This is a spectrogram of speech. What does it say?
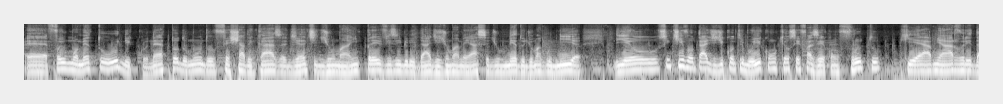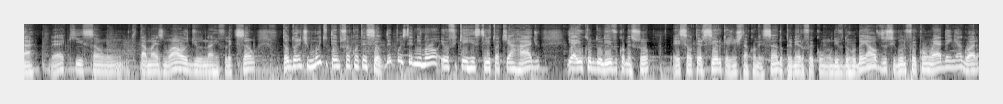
É, foi um momento único, né? Todo mundo fechado em casa diante de uma imprevisibilidade, de uma ameaça, de um medo, de uma agonia. E eu senti vontade de contribuir com o que eu sei fazer, com o fruto que é a minha árvore dá, né? Que são que está mais no áudio, na reflexão. Então durante muito tempo isso aconteceu. Depois terminou, eu fiquei restrito aqui à rádio e aí o Clube do Livro começou. Esse é o terceiro que a gente está começando. O primeiro foi com o livro do Rubem Alves, o segundo foi com o Éden e agora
